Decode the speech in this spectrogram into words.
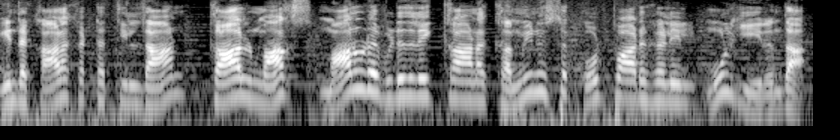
இந்த காலகட்டத்தில்தான் கார்ல் மார்க்ஸ் மானுட விடுதலைக்கான கம்யூனிச கோட்பாடுகளில் மூழ்கியிருந்தார்.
